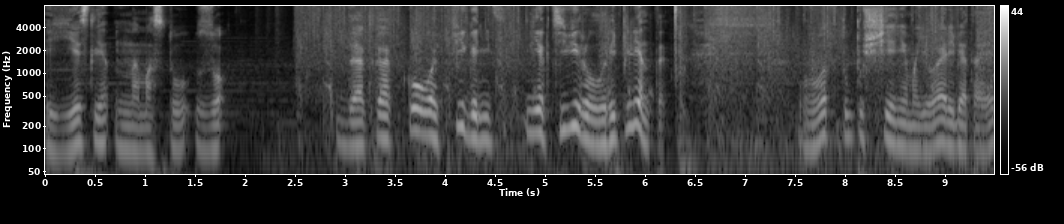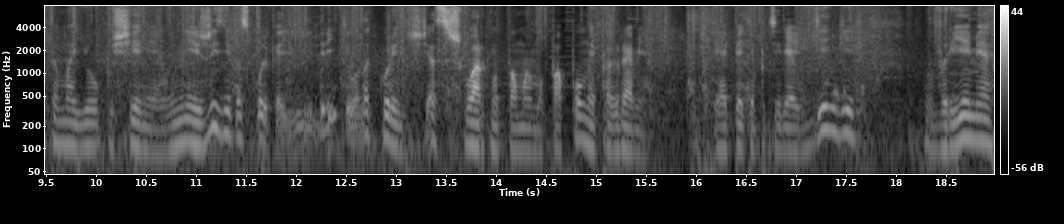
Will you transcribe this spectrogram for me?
Есть ли на мосту зо... Да какого фига не, не активировал репелленты? Вот упущение мое, а, ребята, это мое упущение. У меня и жизни-то сколько, ядрите его на корень. Сейчас шваркнут, по-моему, по полной программе. И опять я потеряю деньги, время.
